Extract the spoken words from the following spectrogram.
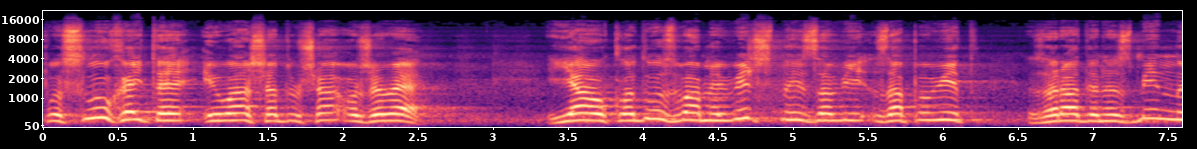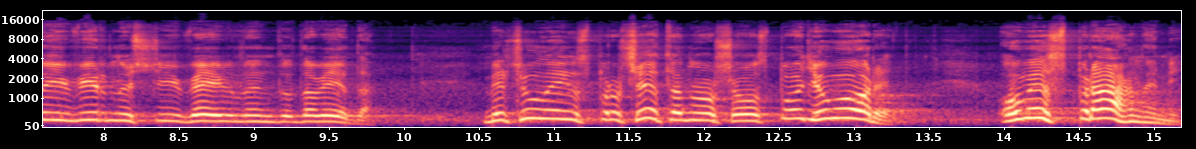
послухайте, і ваша душа оживе. Я укладу з вами вічний заповіт заради незмінної вірності, виявленої до Давида. Ми чули із прочитаного, що Господь говорить, ви спрагнені.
